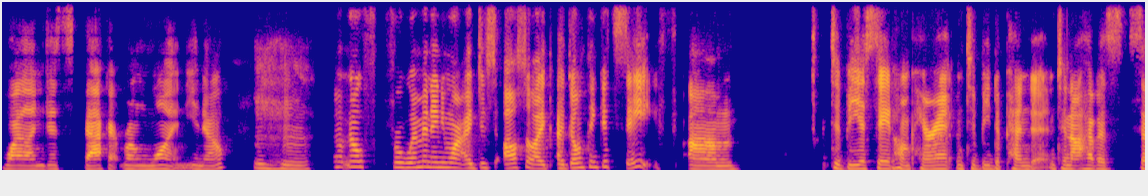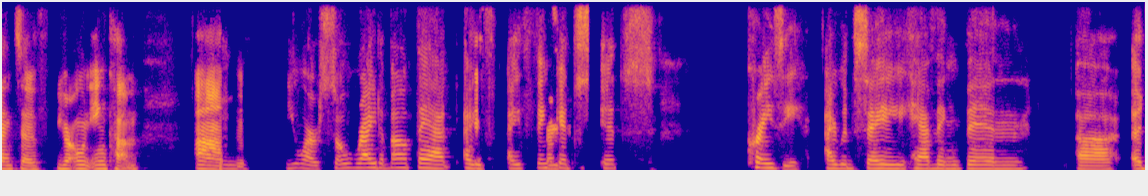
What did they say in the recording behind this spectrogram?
while I'm just back at rung one, you know? Mhm. I don't know f- for women anymore. I just also I, I don't think it's safe um to be a stay-at-home parent and to be dependent and to not have a s- sense of your own income. Um Mhm. You are so right about that. I I think very- it's it's crazy. I would say having been uh, a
